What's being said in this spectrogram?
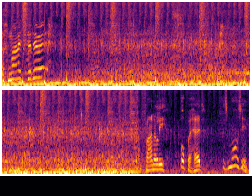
Just managed to do it. And finally, up ahead is Morzine.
